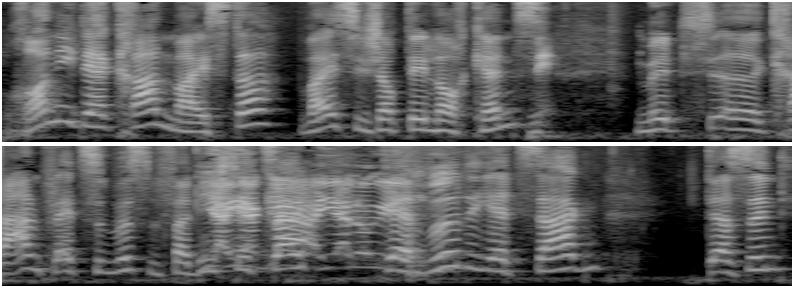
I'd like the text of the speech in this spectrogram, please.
Ronny der Kranmeister, weiß nicht, ob du den noch kennst, Nee. mit äh, Kranplätze müssen verdichtet Ja, ja, klar, sein. ja, der würde jetzt sagen, das sind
